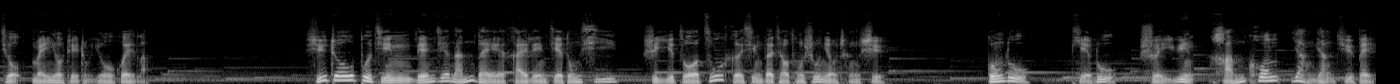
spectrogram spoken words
就没有这种优惠了。徐州不仅连接南北，还连接东西。是一座综合性的交通枢纽城市，公路、铁路、水运、航空样样具备。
